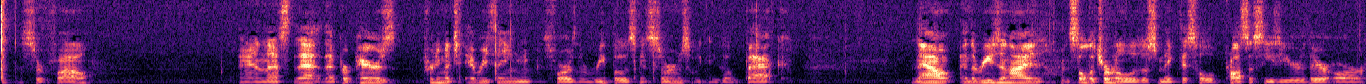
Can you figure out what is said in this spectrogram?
the cert file. And that's that. That prepares pretty much everything as far as the repo is concerned, so we can go back. Now, and the reason I installed the terminal is just make this whole process easier. There are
